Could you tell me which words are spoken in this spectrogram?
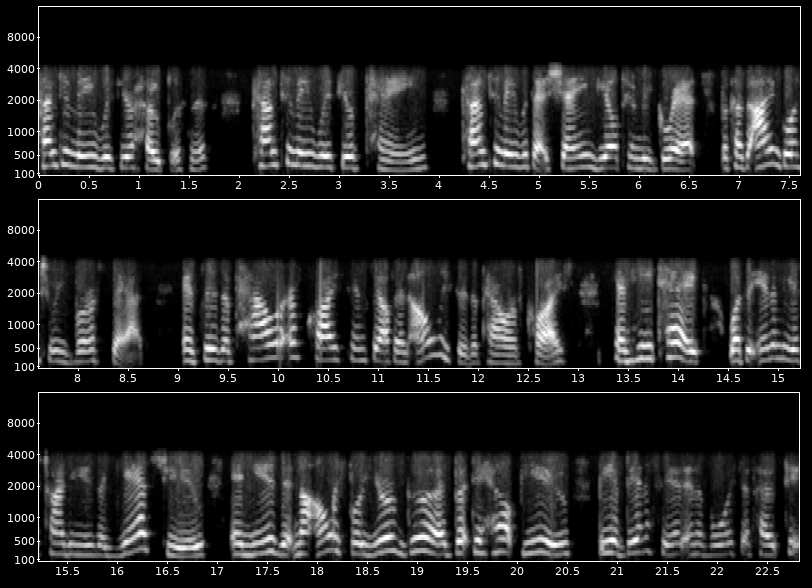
come to me with your hopelessness, come to me with your pain, come to me with that shame, guilt, and regret, because I am going to reverse that. And through the power of Christ Himself, and only through the power of Christ, can He take what the enemy is trying to use against you and use it not only for your good, but to help you be a benefit and a voice of hope to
